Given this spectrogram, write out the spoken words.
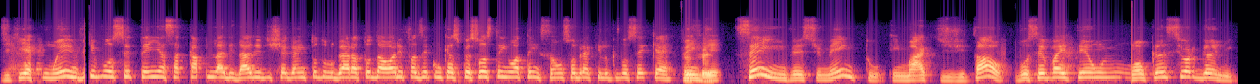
de que é com ele que você tem essa capilaridade de chegar em todo lugar a toda hora e fazer com que as pessoas tenham atenção sobre aquilo que você quer vender. Perfeito. Sem investimento em marketing digital, você vai ter um, alcance orgânico.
